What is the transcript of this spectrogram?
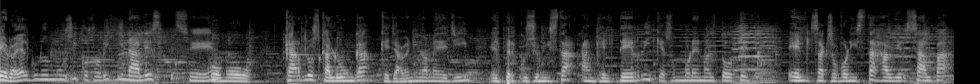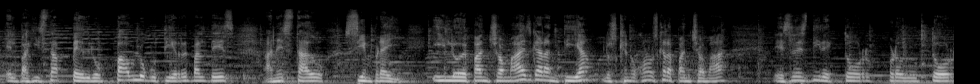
Reitero, hay algunos músicos originales Sí. como Carlos Calunga, que ya ha venido a Medellín, el percusionista Ángel Terry, que es un moreno altote, el saxofonista Javier Salva, el bajista Pedro Pablo Gutiérrez Valdés, han estado siempre ahí. Y lo de Pancho Amá es garantía, los que no conozcan a Pancho Amá, es el director, productor,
